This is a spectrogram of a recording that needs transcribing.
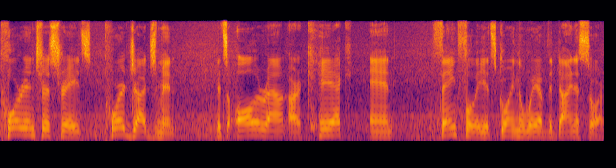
poor interest rates, poor judgment. It's all around archaic and thankfully it's going the way of the dinosaur.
